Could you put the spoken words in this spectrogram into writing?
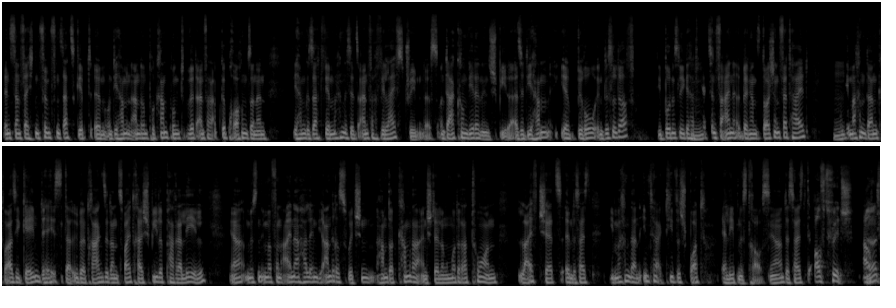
wenn es dann vielleicht einen fünften Satz gibt ähm, und die haben einen anderen Programmpunkt, wird einfach abgebrochen, sondern die haben gesagt, wir machen das jetzt einfach, wir livestreamen das. Und da kommen wir dann ins Spiel. Also die haben ihr Büro in Düsseldorf, Die Bundesliga hat 14 Vereine über ganz Deutschland verteilt. Mhm. Die machen dann quasi Game Days, da übertragen sie dann zwei, drei Spiele parallel, ja, müssen immer von einer Halle in die andere switchen, haben dort Kameraeinstellungen, Moderatoren, Live-Chats. äh, Das heißt, die machen dann interaktives Sporterlebnis draus. Ja? Das heißt, Auf Twitch. auf ne? Twitch,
